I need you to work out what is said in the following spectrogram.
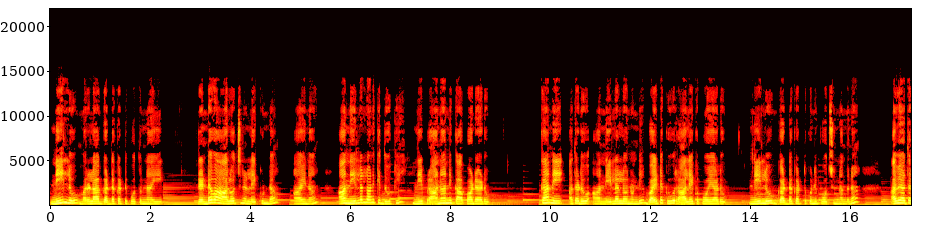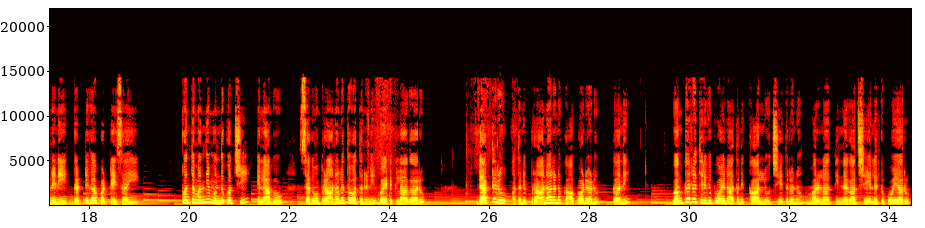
నీళ్ళు మరలా గడ్డ కట్టిపోతున్నాయి. రెండవ ఆలోచన లేకుండా ఆయన ఆ నీళ్ళలోనికి దూకి నీ ప్రాణాన్ని కాపాడాడు. కానీ అతడు ఆ నీళ్ళలో నుండి బయటకు రాలేకపోయాడు. నీళ్ళు గడ్డ కట్టుకుని పోచున్నందున అవి అతనిని గట్టిగా పట్టేశాయి. కొంతమంది ముందుకొచ్చి ఎలాగో సగము ప్రాణాలతో అతనిని బయటకు లాగారు. డాక్టరు అతని ప్రాణాలను కాపాడాడు కానీ వంకర్లు తిరిగిపోయిన అతని కాళ్ళు చేతులను మరలా తిన్నగా చేయలేకపోయారు.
